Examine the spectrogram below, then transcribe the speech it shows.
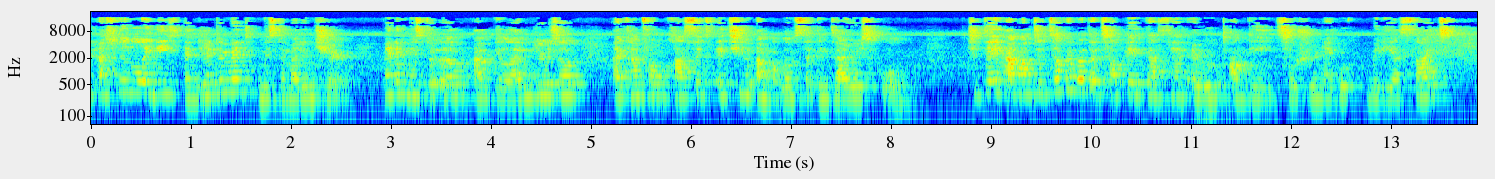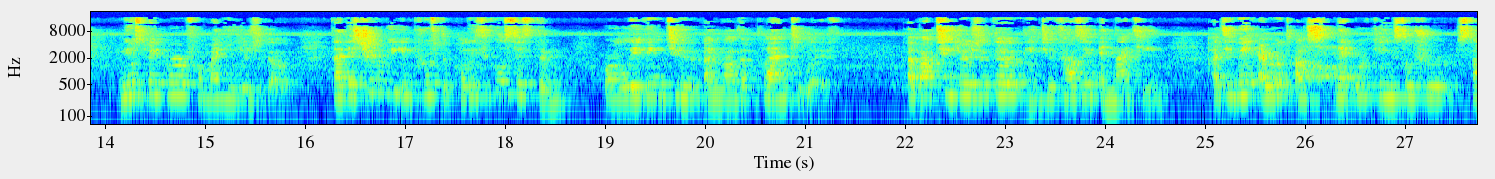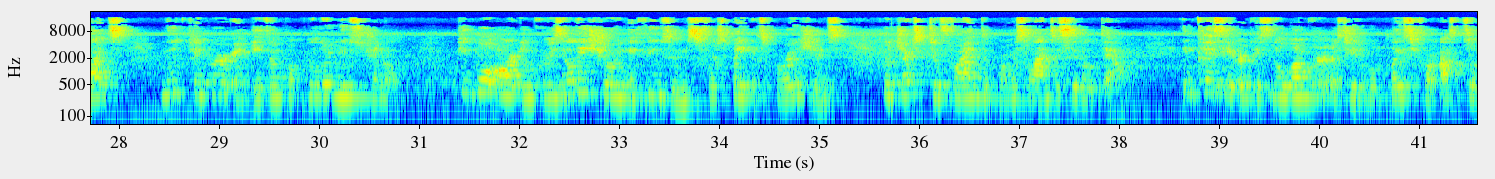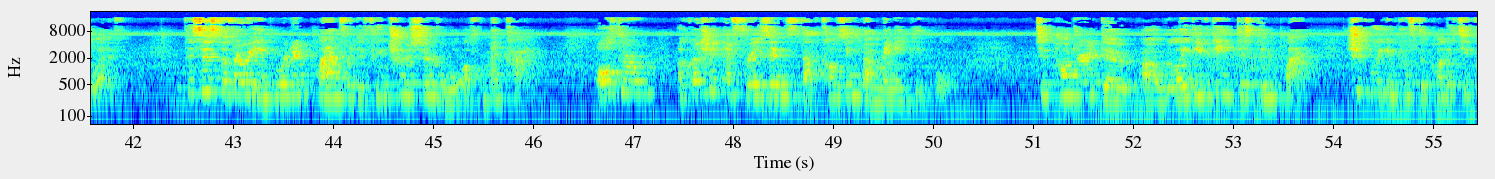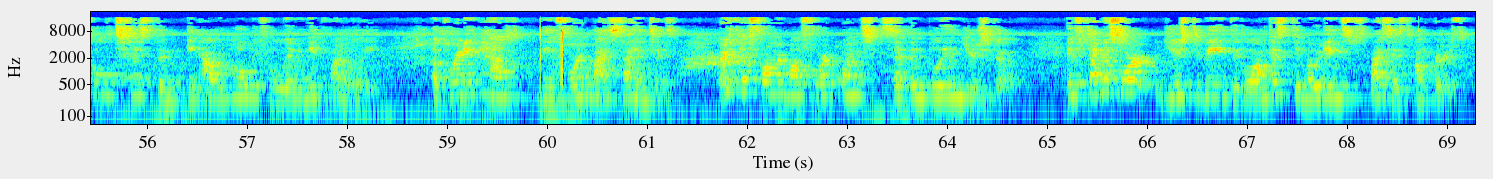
Good afternoon, ladies and gentlemen, Mr. Madam Chair. My name is Um. I'm 11 years old. I come from class 6A2 Ngọc Lâm Secondary School. Today, I want to talk about a topic that had a root on the social network media sites, newspaper for many years ago. That is, should we improve the political system or living to another plan to live? About two years ago, in 2019, a debate erupted on networking social sites, newspaper, and even popular news channel. People are increasingly showing enthusiasm for space explorations, projects to find the promised land to settle down, in case the Earth is no longer a suitable place for us to live. This is a very important plan for the future survival of mankind. Although a question has risen that causing by many people to ponder the uh, relativity distance plan. Should we improve the political system in our home before leaving it finally? According has been formed by scientists, Earth has formed about 4.7 billion years ago. If dinosaur used to be the longest demoting species on Earth,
